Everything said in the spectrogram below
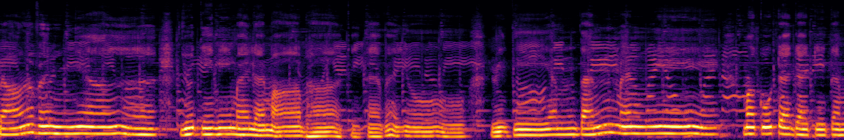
లావణ్య యుతి విమలమా భాతి తవయో ద్వితీయం తన్మన్యే మకుటఘటితం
